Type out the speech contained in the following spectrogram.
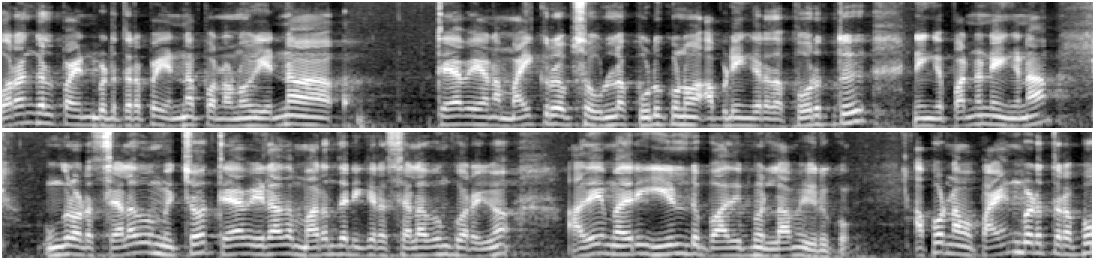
உரங்கள் பயன்படுத்துகிறப்ப என்ன பண்ணணும்? என்ன தேவையான மைக்ரோப்ஸை உள்ளே கொடுக்கணும் அப்படிங்கிறத பொறுத்து நீங்கள் பண்ணினீங்கன்னா உங்களோட செலவு மிச்சம் தேவையில்லாத மருந்தடிக்கிற செலவும் குறையும். அதே மாதிரி ஈல்டு பாதிப்பும் இல்லாமல் இருக்கும். அப்போ நம்ம பயன்படுத்துகிறப்போ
